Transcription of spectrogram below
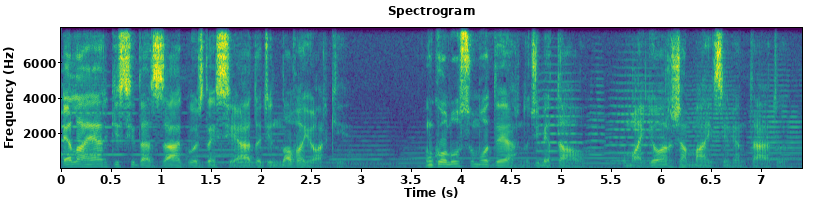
Ela ergue-se das águas da enseada de Nova York. Um colosso moderno de metal, o maior jamais inventado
